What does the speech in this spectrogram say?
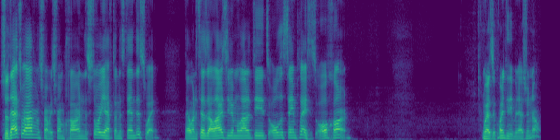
So that's where Avram's from. He's from Char, and the story you have to understand this way. Now, when it says Alar Zivim it's all the same place. It's all Char. Whereas according to the Ibn Ezra, no.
